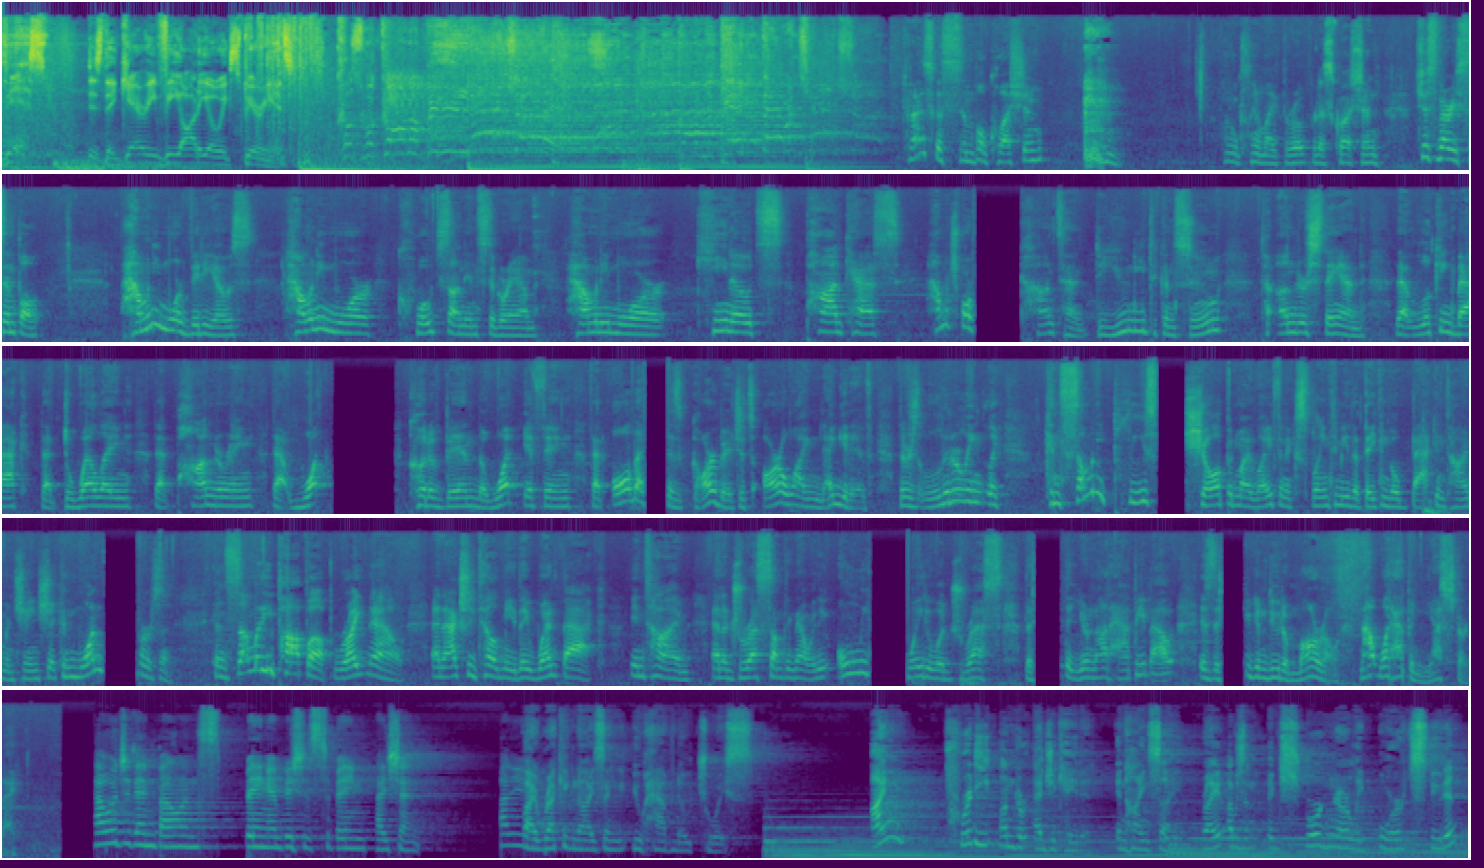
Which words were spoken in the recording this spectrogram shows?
This is the Gary V audio experience. Cause we're gonna be legends. Gonna get their. Can I ask a simple question? Let me clear my throat for this question. Just very simple. How many more videos, how many more quotes on Instagram, how many more keynotes, podcasts, how much more content do you need to consume to understand that looking back, that dwelling, that pondering, that what could have been, the what ifing, that all that is garbage. It's ROI negative. There's literally like, can somebody please show up in my life and explain to me that they can go back in time and change shit? Can one person, can somebody pop up right now and actually tell me they went back in time and addressed something that way? The only way to address the that you're not happy about is the shit you're gonna do tomorrow, not what happened yesterday. How would you then balance being ambitious to being patient? How do you? by recognizing you have no choice. I'm pretty undereducated in hindsight, right? I was an extraordinarily poor student.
